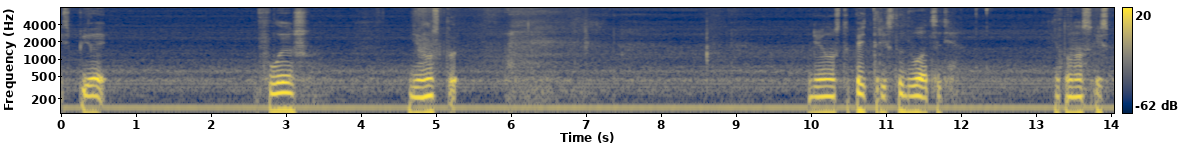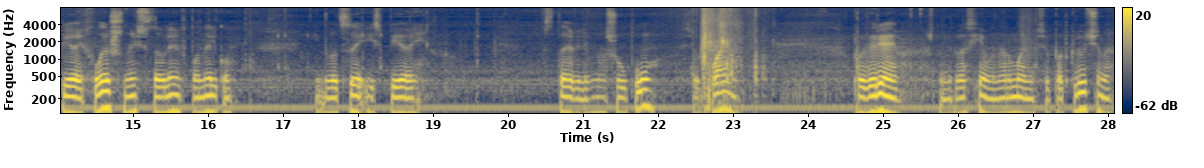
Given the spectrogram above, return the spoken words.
SPI флеш 90 95 320 это у нас SPI флеш значит вставляем в панельку. И 2C SPI вставили в нашу УПУ. Все файно проверяем что микросхема нормально все подключено.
